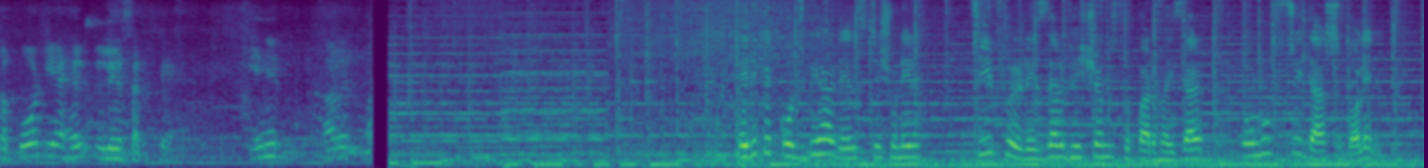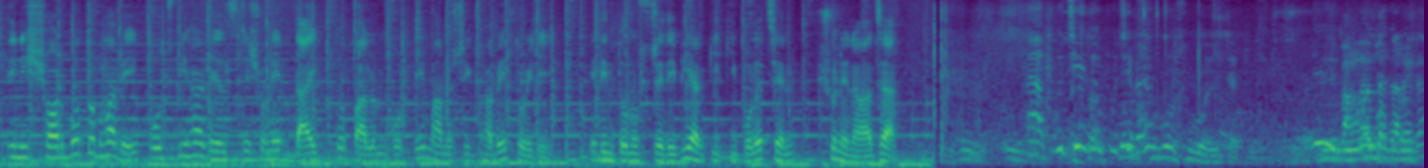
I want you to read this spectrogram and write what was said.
सपोर्ट या हेल्प ले सकते हैं। और এদিকে কোচবিহার রেল স্টেশনের chief reservation supervisor Tanushree Das বলেন তিনি সর্বতোভাবে কোচবিহার রেল স্টেশনের দায়িত্ব পালন করতে মানসিকভাবে তৈরি। এদিন তনুশ্রী দেবী আর কি কি বলেছেন শুনে নেওয়া যাক। হ্যাঁ পুছিয়ে দাও পুছিয়ে দাও। বাংলাটা কারেগা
